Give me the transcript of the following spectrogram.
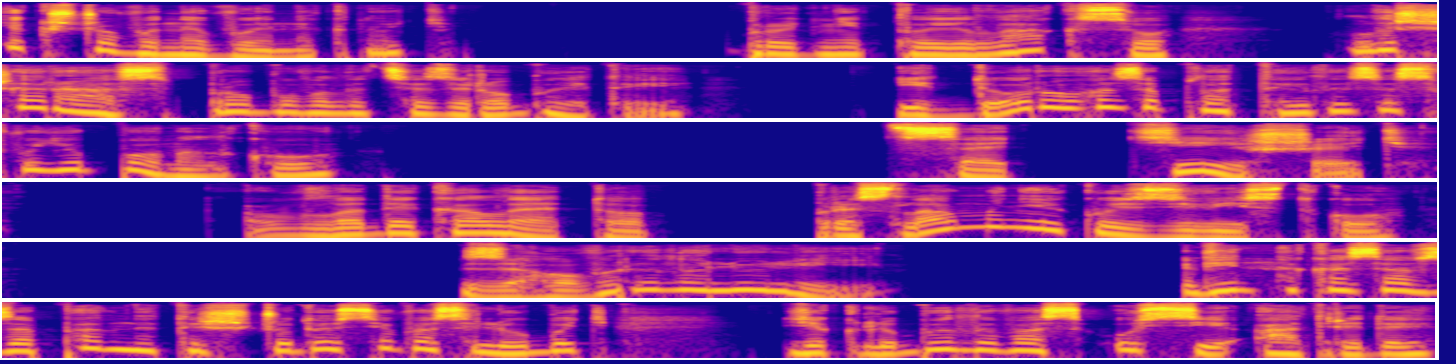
якщо вони виникнуть. Брудні тлейлаксу лише раз спробували це зробити, і дорого заплатили за свою помилку. Це тішить. Владика Лето прислав мені якусь звістку. Заговорила Люлі. Він наказав запевнити, що досі вас любить, як любили вас усі атріди.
